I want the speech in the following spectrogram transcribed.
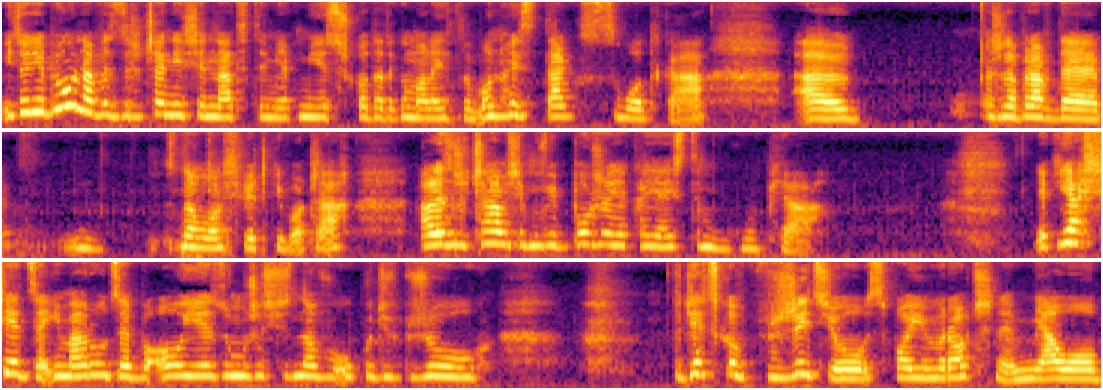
I to nie było nawet zryczenie się nad tym, jak mi jest szkoda tego maleństwa, bo ona jest tak słodka. e, że naprawdę znowu mam świeczki w oczach, ale zryczałam się, mówię, Boże, jaka ja jestem głupia. Jak ja siedzę i marudzę, bo o Jezu, muszę się znowu ukuć w brzuch. To dziecko w życiu swoim rocznym miało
